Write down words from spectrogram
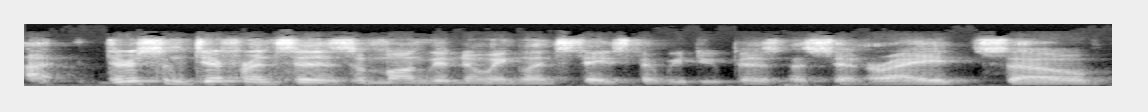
I, there's some differences among the new england states that we do business in right? So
